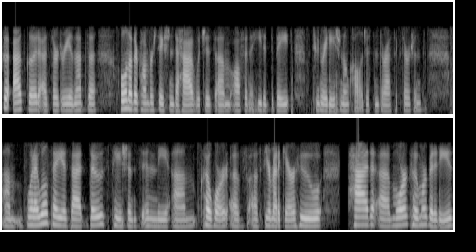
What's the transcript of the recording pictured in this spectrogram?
good, as good as surgery, and that's a whole other conversation to have, which is um, often a heated debate between radiation oncologists and thoracic surgeons. Um, what I will say is that those patients in the um, cohort of, of SEER Medicare who had uh, more comorbidities,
